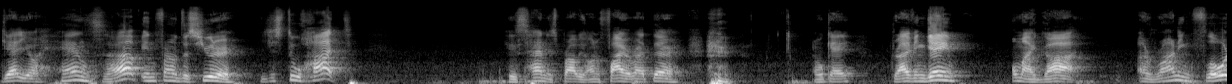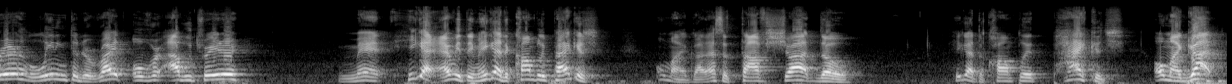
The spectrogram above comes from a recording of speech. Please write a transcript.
Get your hands up in front of the shooter. It's just too hot. His hand is probably on fire right there. okay, driving game. Oh my god. A running floater leaning to the right over Abu Tratter. Man, he got everything. He got the complete package. Oh my god, that's a tough shot though. He got the complete package. Oh my god.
